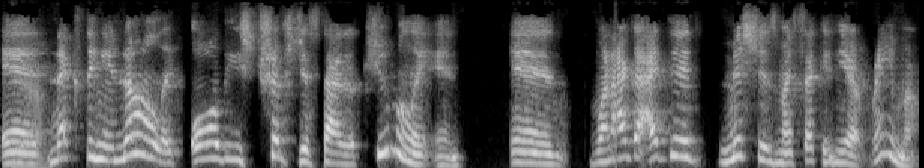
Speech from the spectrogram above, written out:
And yeah. next thing you know, like all these trips just started accumulating. And when I got, I did missions my second year at Rhema.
